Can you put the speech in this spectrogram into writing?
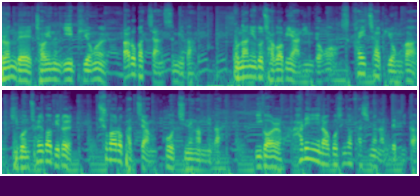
그런데 저희는 이 비용을 따로 받지 않습니다. 고난이도 작업이 아닌 경우 스카이차 비용과 기본 철거비를 추가로 받지 않고 진행합니다. 이걸 할인이라고 생각하시면 안 됩니다.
